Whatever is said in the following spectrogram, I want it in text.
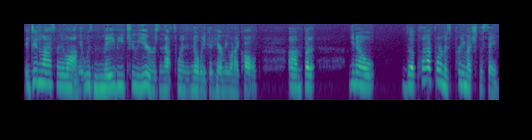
it didn't last very long. It was maybe two years, and that's when nobody could hear me when I called. Um, but, you know, the platform is pretty much the same.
